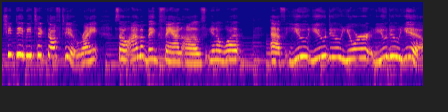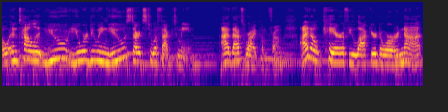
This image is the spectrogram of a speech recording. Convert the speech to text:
she'd be ticked off too, right? So I'm a big fan of, you know what? If you you do your you do you until you you're doing you starts to affect me I, that's where I come from. I don't care if you lock your door or not,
